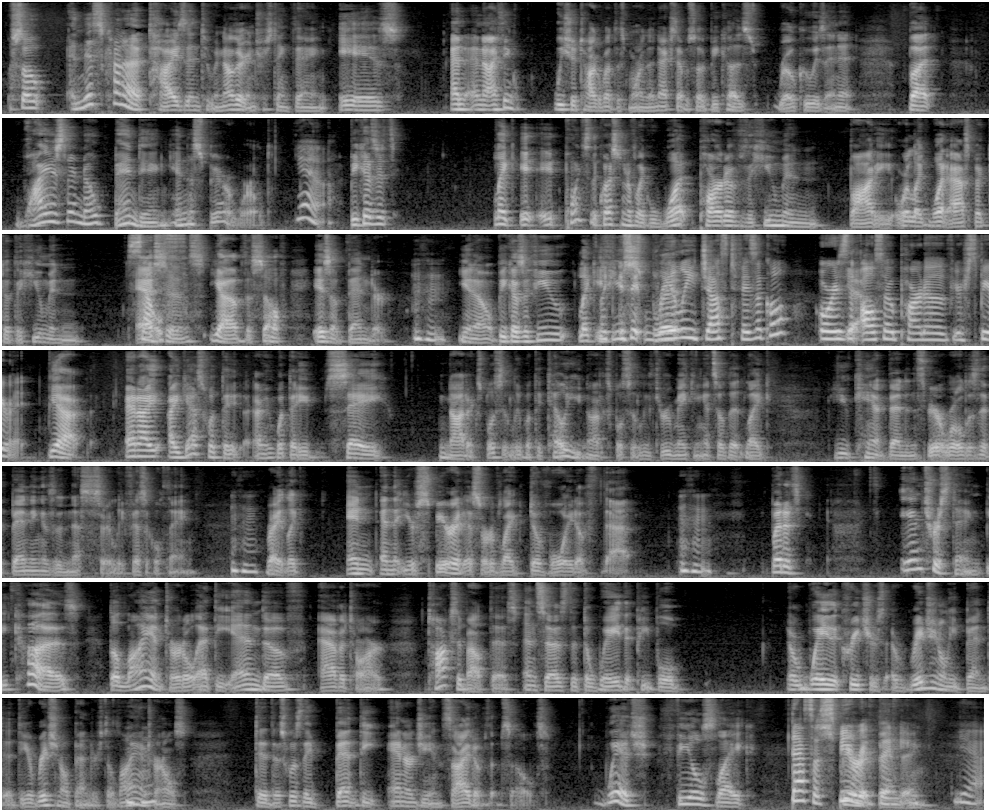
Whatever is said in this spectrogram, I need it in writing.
So, and this kind of ties into another interesting thing is, and and I think we should talk about this more in the next episode because Roku is in it. But why is there no bending in the spirit world? yeah. Because it's like it, it points to the question of like what part of the human body or like what aspect of the human Self. essence, yeah, of the self is a bender. hmm You know, because if you like, if you is it really just physical, or is Yeah. it also part of your spirit? Yeah, and I I guess what they I mean what they say, not explicitly, but they tell you not explicitly through making it so that like you can't bend in the spirit world is that bending is a necessarily physical thing, Mhm. right? Like, and and that your spirit is sort of like devoid of that. hmm But it's interesting because the lion turtle at the end of Avatar talks about this and says that the way that people a way that creatures originally bended, the original benders, the lion Mhm. turtles, did this was they bent the energy inside of themselves, which feels like That's a spirit, spirit bending. Yeah.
